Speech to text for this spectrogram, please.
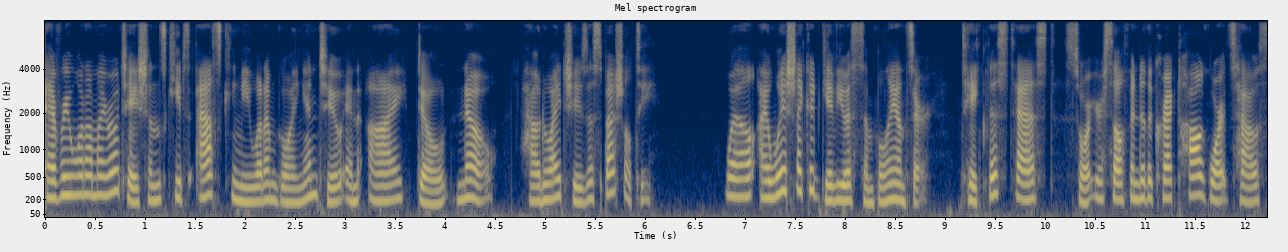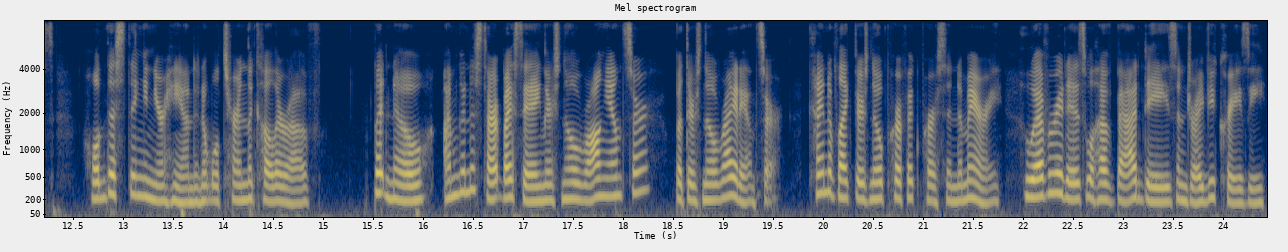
Everyone on my rotations keeps asking me what I'm going into, and I don't know. How do I choose a specialty? Well, I wish I could give you a simple answer. Take this test, sort yourself into the correct Hogwarts house, hold this thing in your hand, and it will turn the color of. But no, I'm going to start by saying there's no wrong answer, but there's no right answer. Kind of like there's no perfect person to marry. Whoever it is will have bad days and drive you crazy,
